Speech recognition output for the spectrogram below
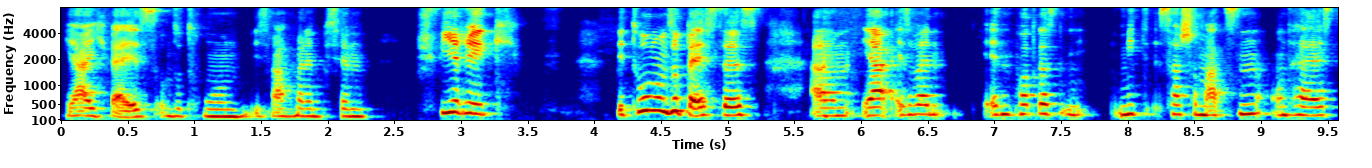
ja, ich weiß, unser Ton ist manchmal ein bisschen schwierig. Wir tun unser Bestes. Ähm, ja, es war ein, ein Podcast mit Sascha Matzen und heißt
